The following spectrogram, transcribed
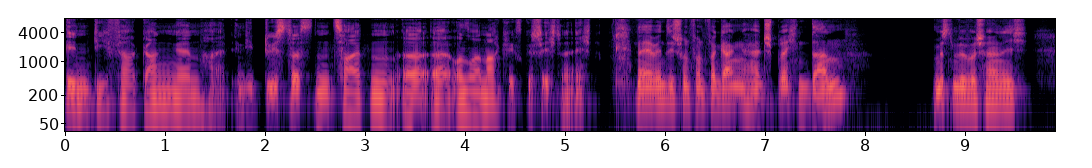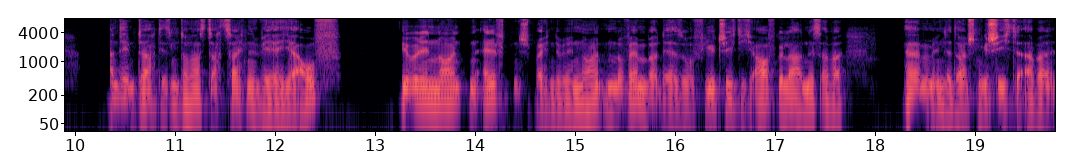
in die Vergangenheit, in die düstersten Zeiten unserer Nachkriegsgeschichte, echt. Naja, wenn Sie schon von Vergangenheit sprechen, dann müssen wir wahrscheinlich an dem Tag, diesem Donnerstag, zeichnen wir hier auf, über den 9.11. sprechen, über den 9. November, der so vielschichtig aufgeladen ist, aber ähm, in der deutschen Geschichte. Aber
